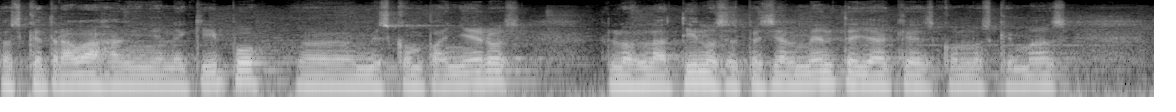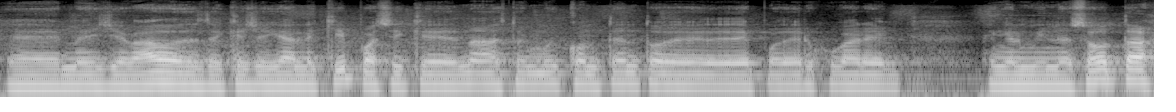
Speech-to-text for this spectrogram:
los que trabajan en el equipo, eh, mis compañeros, los latinos especialmente, ya que es con los que más me he llevado desde que llegué al equipo. Así que nada, estoy muy contento de, poder jugar en, en, el Minnesota.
